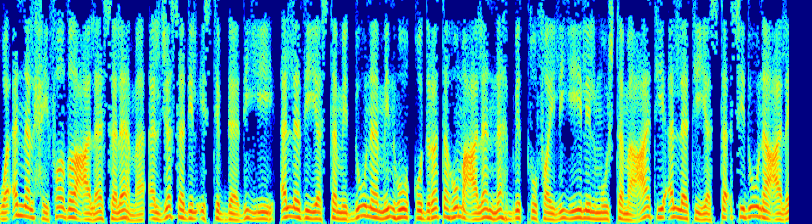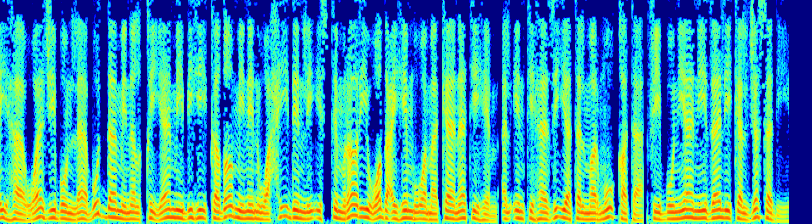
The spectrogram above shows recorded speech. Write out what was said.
وأن الحفاظ على سلام الجسد الاستبدادي الذي يستمدون منه قدرتهم على النهب الطفيلي للمجتمعات التي يستأسدون عليها واجب لا بد من القيام به كضامن وحيد لاستمرار وضعهم ومكانتهم الانتهازية المرموقة في بنيان ذلك ذلك الجسد.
